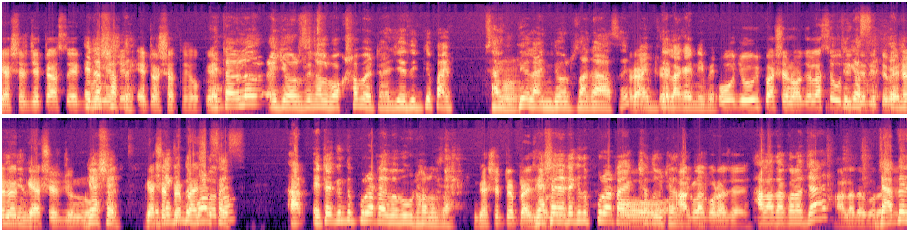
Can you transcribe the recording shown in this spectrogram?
গ্যাসের যেটা আছে এটার সাথে? এটার সাথে ওকে এটা হলো এই যে অরিজিনাল বক্স হবে এটা যে এদিক দিয়ে পাইপ সাইড দিয়ে লাইন দেওয়ার জায়গা আছে পাইপ দিয়ে লাগাই নেবেন। ও যে ওই পাশে নজল আছে ওদিক দিতে হবে। এটা গ্যাসের জন্য। গ্যাসের। কিন্তু প্রাইস কত? আর এটা কিন্তু পুরাটা এভাবে উঠানো যায়। গ্যাসেরটা প্রাইস গ্যাসের এটা কিন্তু পুরাটা একসাথে উঠে যায়। আগলা করা যায়। আলাদা করা যায়। আলাদা করা যাদের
